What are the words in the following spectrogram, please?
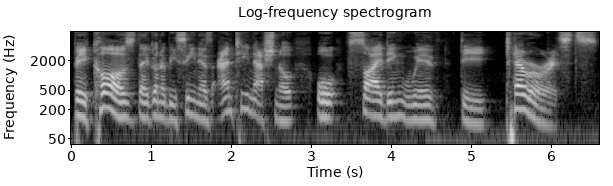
because they're going to be seen as anti-national or siding with the terrorists.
